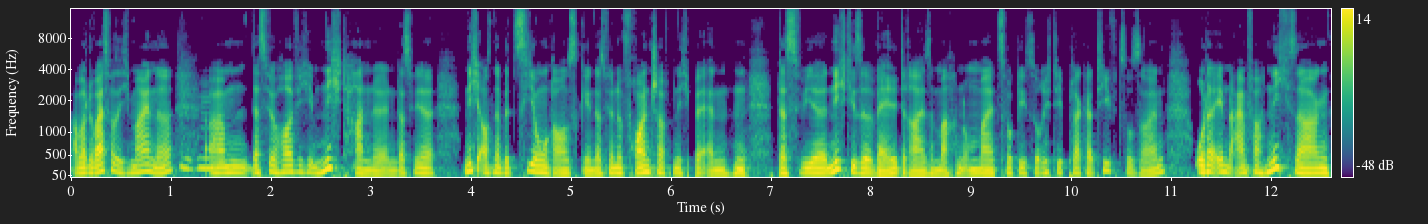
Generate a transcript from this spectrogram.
Aber du weißt, was ich meine, mhm. ähm, dass wir häufig eben nicht handeln, dass wir nicht aus einer Beziehung rausgehen, dass wir eine Freundschaft nicht beenden, dass wir nicht diese Weltreise machen, um mal jetzt wirklich so richtig plakativ zu sein oder eben einfach nicht sagen,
